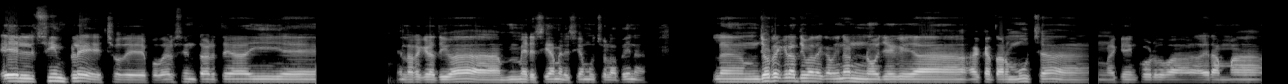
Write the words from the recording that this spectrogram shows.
el simple hecho de poder sentarte ahí eh, en la recreativa merecía, merecía mucho la pena. La- yo recreativa de cabina no llegué a, a catar muchas. Aquí en Córdoba eran más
